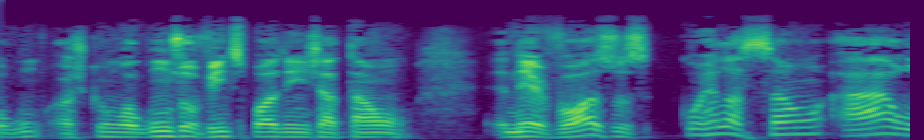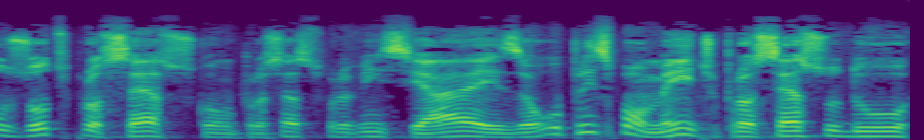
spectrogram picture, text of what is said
algum, acho que alguns ouvintes podem já estar nervosos com relação aos outros processos, como processos provinciais, ou principalmente o processo do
